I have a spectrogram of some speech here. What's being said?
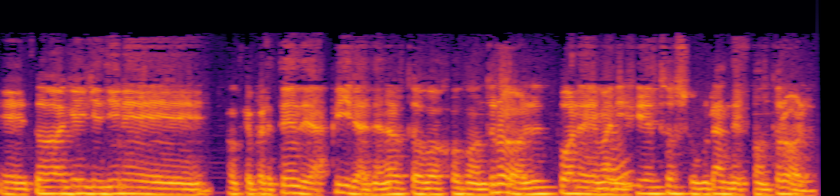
Eh, todo aquel que tiene o que pretende, aspira a tener todo bajo control, pone de manifiesto su gran descontrol.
